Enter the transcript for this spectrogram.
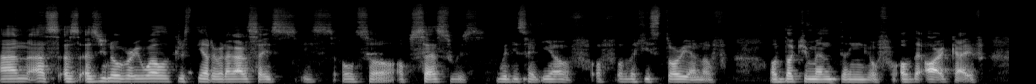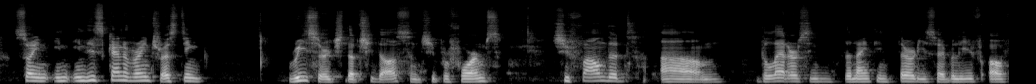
And as, as, as you know very well, Cristina Rivera Garza is, is also obsessed with, with this idea of, of, of the historian, of, of documenting, of, of the archive. So, in, in, in this kind of very interesting research that she does and she performs, she founded um, the letters in the 1930s, I believe, of,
